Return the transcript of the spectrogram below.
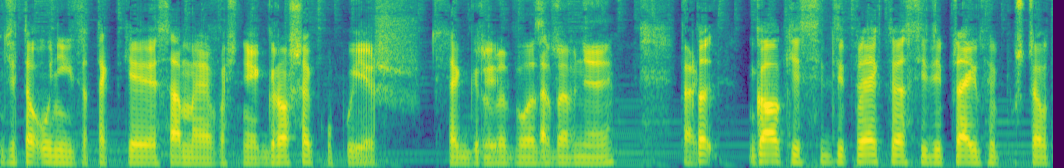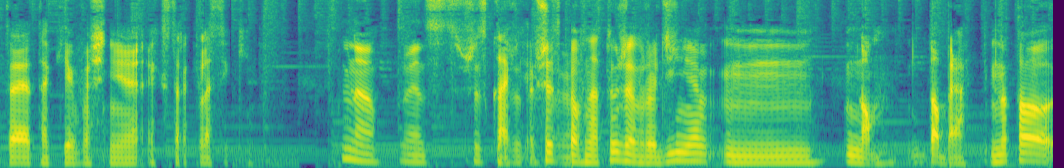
gdzie to u nich za takie same właśnie grosze kupujesz te gry. Żeby było Znaczy, zabawniej. Tak. To- GOG jest CD Projektu, a CD Projekt wypuszczał te takie właśnie ekstra klasyki. No, więc wszystko, Tak, tak wszystko powiem. w naturze, w rodzinie. Mm, no, dobra, no to...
